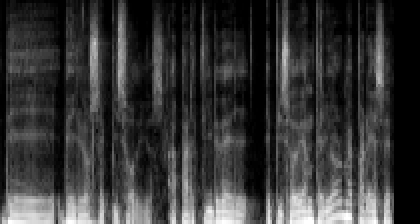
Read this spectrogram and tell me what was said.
de, de los episodios. A partir del episodio anterior, me parece,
